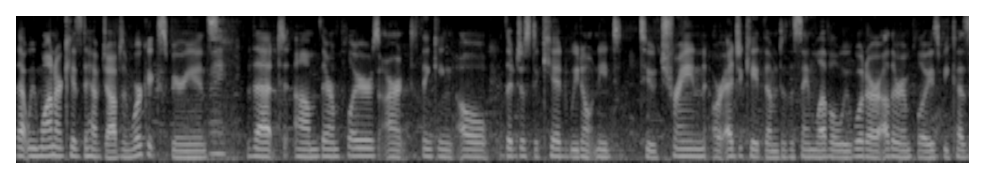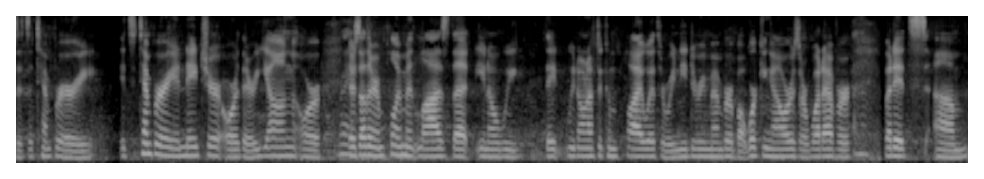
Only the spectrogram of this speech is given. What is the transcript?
that we want our kids to have jobs and work experience. Right. That um, their employers aren't thinking, oh, they're just a kid. We don't need to, to train or educate them to the same level we would our other employees because it's a temporary it's temporary in nature or they're young or Right. there's other employment laws that you know we they, we don't have to comply with or we need to remember about working hours or whatever but it's um,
